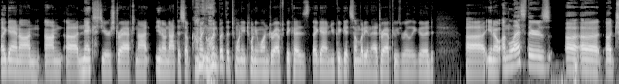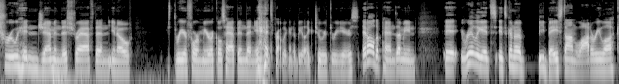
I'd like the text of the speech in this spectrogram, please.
Again, on on uh, next year's draft, not you know not this upcoming one, but the 2021 draft, because again, you could get somebody in that draft who's really good. Uh, you know, unless there's a, a, a true hidden gem in this draft, then you know three or four miracles happen, then yeah, it's probably going to be like two or three years. It all depends. I mean, it really it's it's gonna be based on lottery luck.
